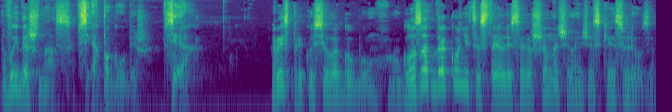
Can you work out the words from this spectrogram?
«Выдашь нас! Всех погубишь! Всех!» Рысь прикусила губу. В глазах драконицы стояли совершенно человеческие слезы.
